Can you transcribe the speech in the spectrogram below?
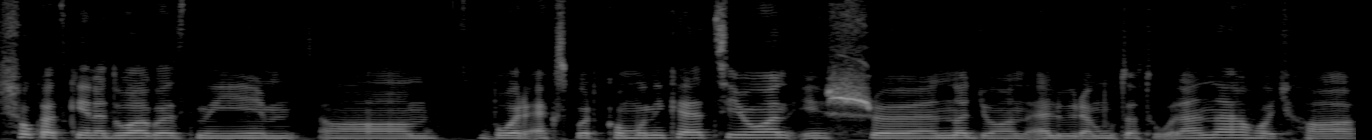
Sokat kéne dolgozni a bor export kommunikáción, és nagyon előremutató lenne, hogyha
